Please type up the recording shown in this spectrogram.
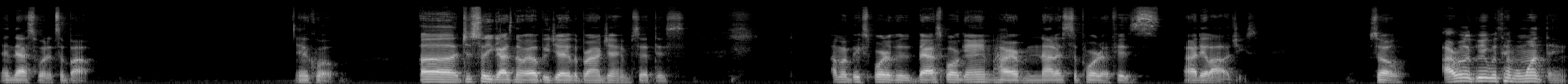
And that's what it's about. End quote. Uh, just so you guys know, LBJ, LeBron James said this. I'm a big supporter of his basketball game, however, I'm not a supporter of his ideologies. So I will agree with him on one thing.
